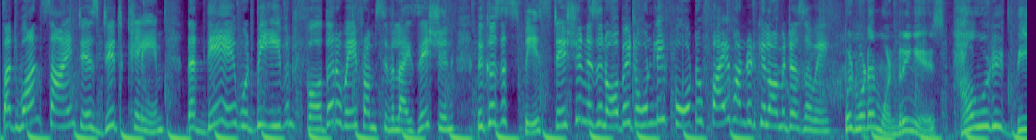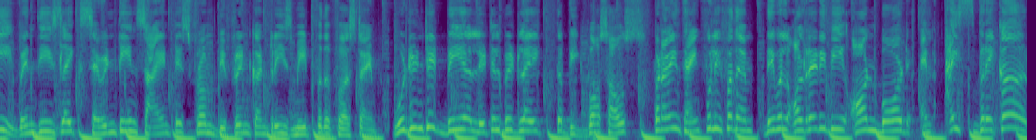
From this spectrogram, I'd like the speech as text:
but one scientist did claim that they would be even further away from civilization because the space station is in orbit only 4 to 500 kilometers away. But what I'm wondering is, how would it be when these like 17 scientists from different countries meet for the first time? Wouldn't it be a little bit like the Bigg Boss house? But I mean, thankfully for them, they will already be on board an icebreaker.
